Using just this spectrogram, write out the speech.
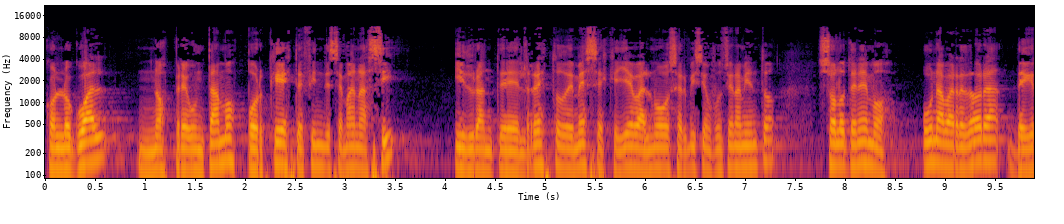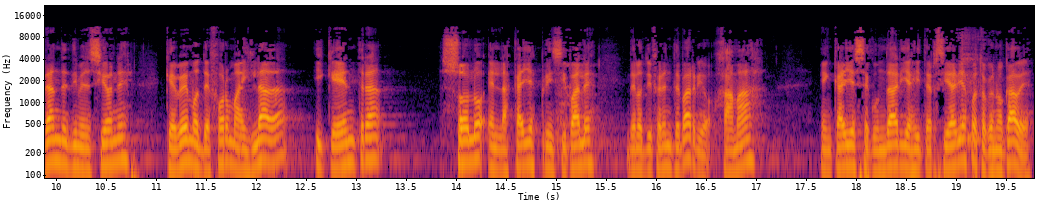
Con lo cual nos preguntamos por qué este fin de semana sí y durante el resto de meses que lleva el nuevo servicio en funcionamiento solo tenemos una barredora de grandes dimensiones que vemos de forma aislada y que entra solo en las calles principales de los diferentes barrios. Jamás en calles secundarias y terciarias, puesto que no cabe.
